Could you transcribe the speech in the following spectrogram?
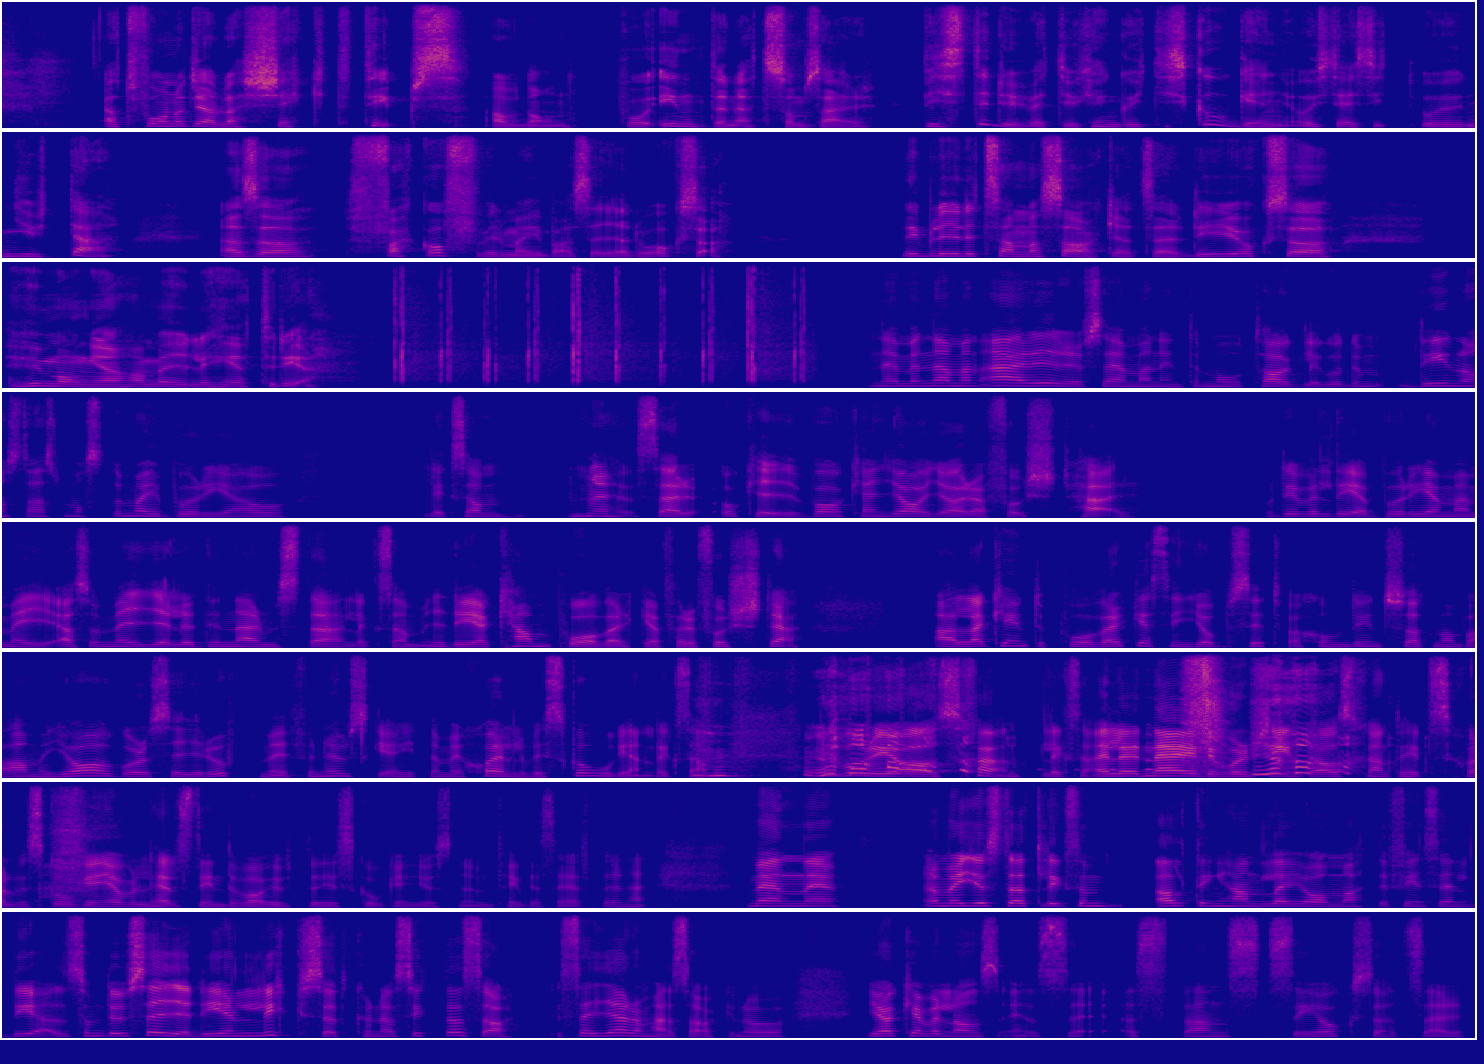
att få något jävla käckt tips av någon på internet som så här, visste du att du kan gå ut i skogen och, och njuta? Alltså, fuck off vill man ju bara säga då också. Det blir lite samma sak, att så här, det är ju också hur många har möjlighet till det? Nej, men när man är i det så är man inte mottaglig och det, det är någonstans måste man ju börja och liksom så här, okej, okay, vad kan jag göra först här? Och det är väl det, börja med mig, alltså mig eller det närmsta liksom, i det jag kan påverka för det första alla kan ju inte påverka sin jobbsituation. Det är inte så att man bara, ah, men jag går och säger upp mig för nu ska jag hitta mig själv i skogen. Liksom. Det vore ju asskönt. Liksom. Eller nej, det vore inte asskönt att hitta sig själv i skogen. Jag vill helst inte vara ute i skogen just nu, tänkte jag säga efter den här. Men, eh, ja, men just att liksom, allting handlar ju om att det finns en, det, som du säger, det är en lyx att kunna sitta och säga de här sakerna. Och jag kan väl någonstans se också att så här,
